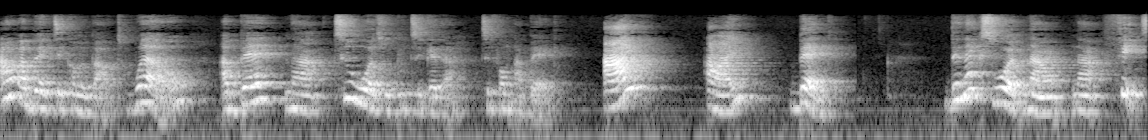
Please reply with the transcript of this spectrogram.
How abeg take come about? Well, abeg na two words we put together to form abeg. I, I, beg. Next word now, na fit.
